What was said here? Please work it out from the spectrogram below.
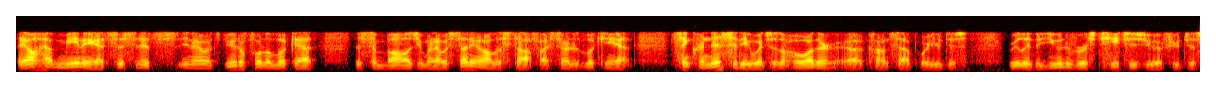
They all have meaning. It's just, it's, you know, it's beautiful to look at the symbology. When I was studying all this stuff, I started looking at synchronicity, which is a whole other uh, concept where you just really the universe teaches you if you're just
